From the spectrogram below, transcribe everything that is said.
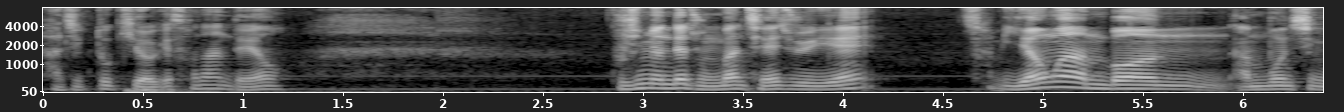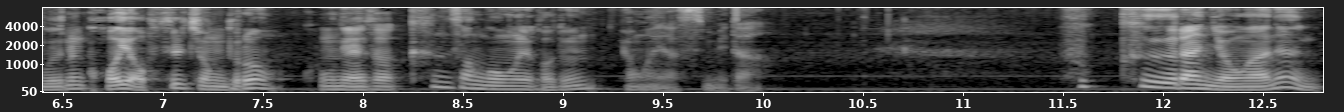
아직도 기억에 선한데요. 90년대 중반 제 주위에 참 이 영화 한 번 안 본 친구들은 거의 없을 정도로 국내에서 큰 성공을 거둔 영화였습니다. 후크란 영화는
